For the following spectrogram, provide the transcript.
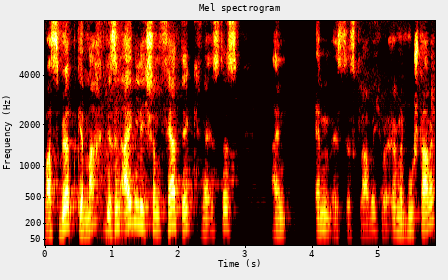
Was wird gemacht? Wir sind eigentlich schon fertig. Wer ist das? Ein M ist es, glaube ich, oder irgendein Buchstabe.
